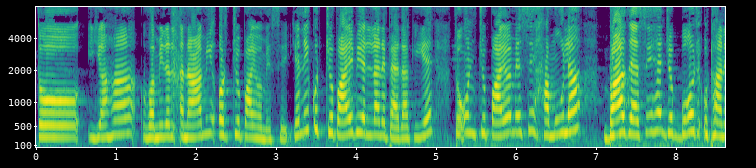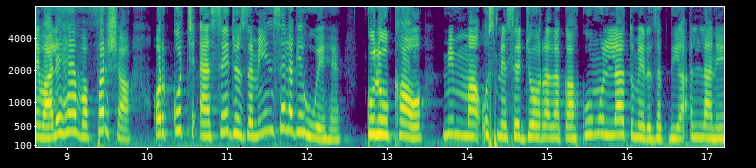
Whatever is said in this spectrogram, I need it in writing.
تو یہاں ومین الانعامی اور چوپایوں میں سے یعنی کچھ چوپائے بھی اللہ نے پیدا کیے تو ان چوپایوں میں سے حمولہ بعض ایسے ہیں جو بوجھ اٹھانے والے ہیں وہ فرشا اور کچھ ایسے جو زمین سے لگے ہوئے ہیں۔ کلو کھاؤ، مما اس میں سے جو رضا کا حکوم اللہ، تمہیں رزق دیا اللہ نے۔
